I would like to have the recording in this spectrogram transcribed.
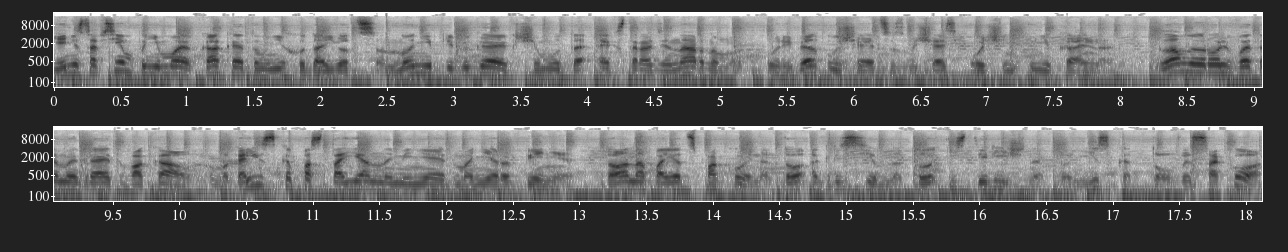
Я не совсем понимаю, как это у них удается, но не прибегая к чему-то экстраординарному, у ребят получается звучать очень уникально. Главную роль в этом играет вокал. Вокалистка постоянно меняет манеру пения. То она поет спокойно, то агрессивно, то истерично, то низко, то высоко.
